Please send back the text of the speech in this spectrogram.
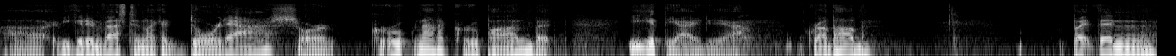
Uh, if you could invest in like a DoorDash or group, not a Groupon, but you get the idea. Grubhub. But then,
